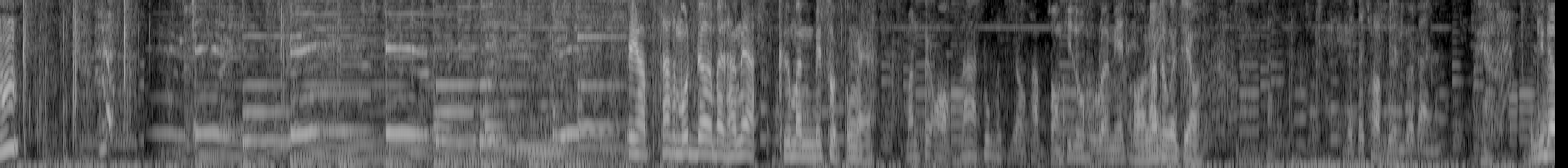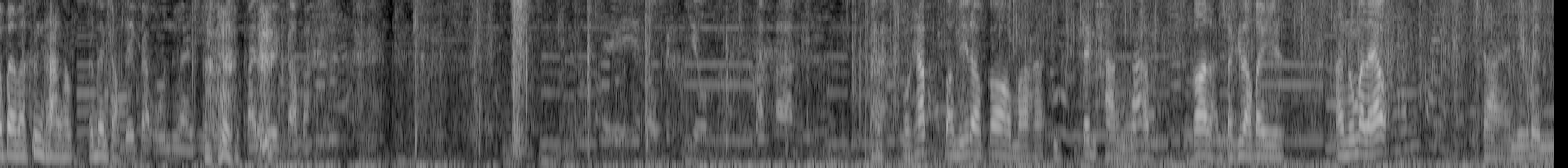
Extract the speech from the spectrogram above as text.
พี่ครับ ถ้าสมมติเดินไปทางเนี้ย คือมันไปสุดตรงไหนอะ มันไปออกหน้าทุ่งกระเจียวครับ2กิโล600 เมตรอ๋อหน้าทุ่งกระเจียวแต่ถ้าชอบเดินก็ได้นะเมื่อกี้เดินไปมาครึ่งทางครับแล้วเดินกลับเดินกลับโอนเหนื่อยพี่ไปแล้วเดินกลับอะโอเคครับ ตอนนี้เราก็มาอีกเส้นทางหนึงนะครับ ก็หลังจากที่เราไปทางนู้นมาแล้ว ใช่ อันนี้ก็เป็น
